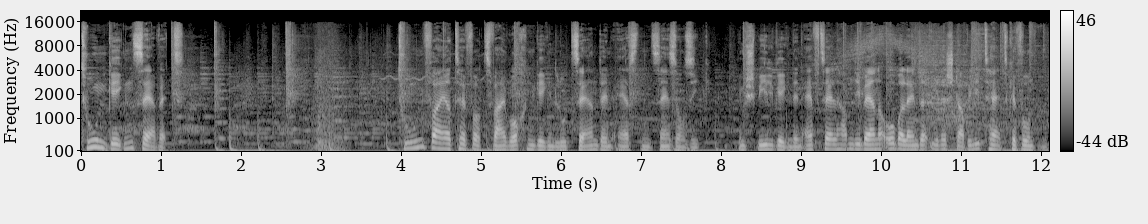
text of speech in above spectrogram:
Thun gegen Servet. Thun feierte vor zwei Wochen gegen Luzern den ersten Saisonsieg. Im Spiel gegen den FCL haben die Berner Oberländer ihre Stabilität gefunden.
